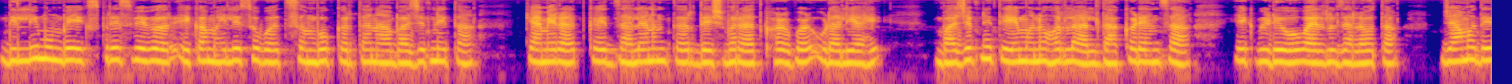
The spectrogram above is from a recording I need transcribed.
दिल्ली मुंबई एक्सप्रेसवेवर एका महिलेसोबत संभोग करताना भाजप नेता कॅमेऱ्यात कैद झाल्यानंतर देशभरात खळबळ उडाली आहे. भाजप नेते मनोहरलाल धाकड यांचा एक व्हिडिओ व्हायरल झाला होता ज्यामध्ये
